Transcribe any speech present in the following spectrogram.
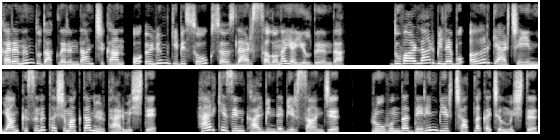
Kara'nın dudaklarından çıkan o ölüm gibi soğuk sözler salona yayıldığında, duvarlar bile bu ağır gerçeğin yankısını taşımaktan ürpermişti. Herkesin kalbinde bir sancı, ruhunda derin bir çatlak açılmıştı.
